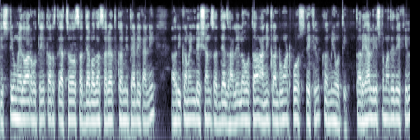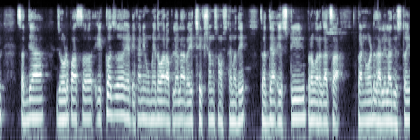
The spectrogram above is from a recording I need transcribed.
एस टी उमेदवार होते तर त्याचं सध्या बघा सर्वात कमी त्या ठिकाणी रिकमेंडेशन सध्या झालेलं होतं आणि कन्वर्ट पोस्ट देखील कमी होती. तर ह्या लिस्टमध्ये देखील सध्या जवळपास एकच या ठिकाणी उमेदवार आपल्याला रयत शिक्षण संस्थेमध्ये सध्या एस टी प्रवर्गाचा कन्वर्ट झालेला दिसतोय.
